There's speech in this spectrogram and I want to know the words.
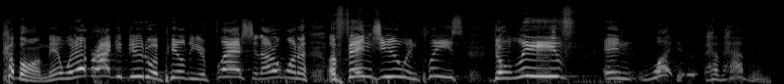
come on, man, whatever I could do to appeal to your flesh, and I don't want to offend you, and please don't leave. And what have happened?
